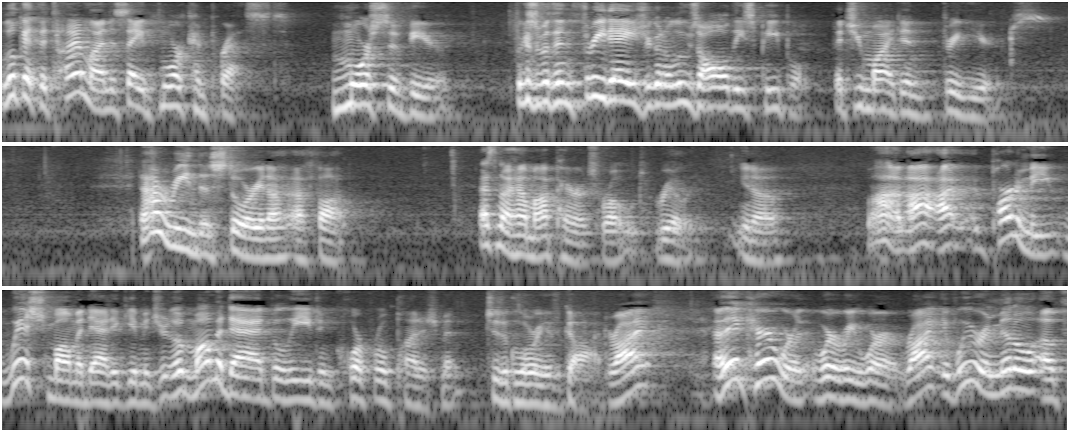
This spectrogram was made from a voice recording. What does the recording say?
Look at the timeline and say more compressed, more severe. Because within three days, you're going to lose all these people that you might in three years. Now, I read this story and I, I thought, that's not how my parents rolled, really. You know, I, I, I part of me wish mom and dad had given me. Mom and dad believed in corporal punishment to the glory of God, right? They didn't care where, where we were, right? If we were in the middle of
